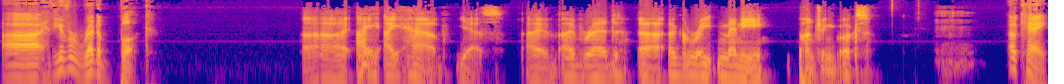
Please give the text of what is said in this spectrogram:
Uh, have you ever read a book? Uh, I I have yes. I've I've read uh, a great many punching books. Okay.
